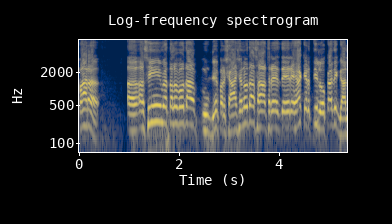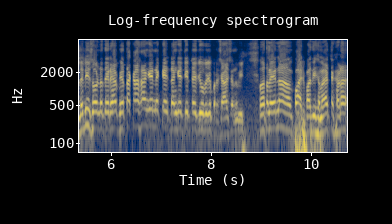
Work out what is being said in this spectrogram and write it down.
ਪਰ ਅਸੀਂ ਮਤਲਬ ਉਹਦਾ ਜੇ ਪ੍ਰਸ਼ਾਸਨ ਉਹਦਾ ਸਾਥ ਦੇ ਰਿਹਾ ਕਿਰਤੀ ਲੋਕਾਂ ਦੀ ਗੱਲ ਨਹੀਂ ਸੁਣਨ ਦੇ ਰਿਹਾ ਫਿਰ ਤਾਂ ਕਹਾਂਗੇ ਨਿੱਕੇ ਡੰਗੇ ਚਿੱਟੇ ਜੂਬ ਚ ਪ੍ਰਸ਼ਾਸਨ ਵੀ। ਮਤਲਬ ਇਹਨਾਂ ਭਾਜਪਾ ਦੀ ਹਮਾਇਤ ਖੜਾ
